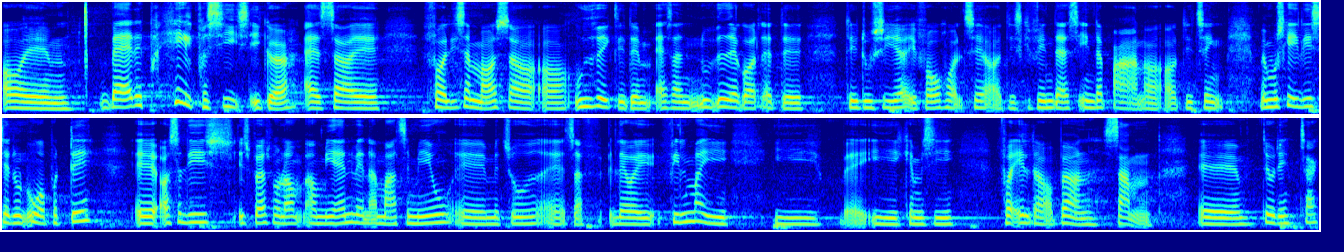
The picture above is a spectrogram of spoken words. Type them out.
og øh, hvad er det helt præcis, I gør? Altså, øh, for ligesom også at, at udvikle dem. Altså, nu ved jeg godt, at øh, det du siger i forhold til, at de skal finde deres indre barn og, og de ting. Men måske lige sætte nogle ord på det, øh, og så lige et spørgsmål om, om I anvender Martimeo-metode, øh, altså laver I filmer i, i, øh, i, kan man sige, forældre og børn sammen. Øh, det var det. Tak.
